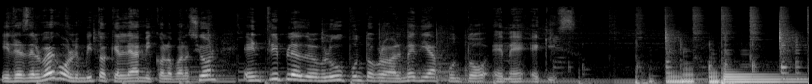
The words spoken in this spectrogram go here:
y desde luego lo invito a que lea mi colaboración en www.globalmedia.mx.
